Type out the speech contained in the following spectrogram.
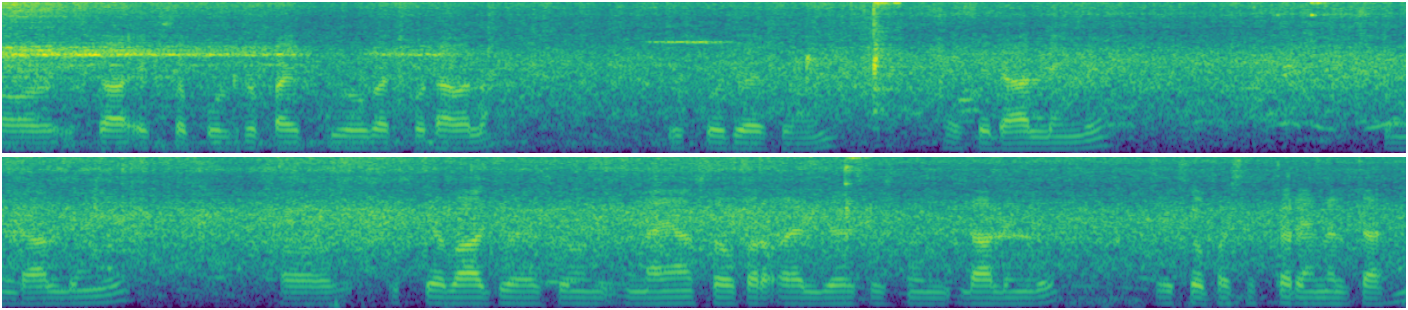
और इसका एक सपोल्टर पाइप भी होगा छोटा वाला। इसको जो ऐसे हम ऐसे डाल लेंगे। तो डाल देंगे। और उसके बाद जो है सो हम नया सॉकर ऑयल जो है उसको हम डालेंगे। एक सौ पचहत्तर एम का है।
